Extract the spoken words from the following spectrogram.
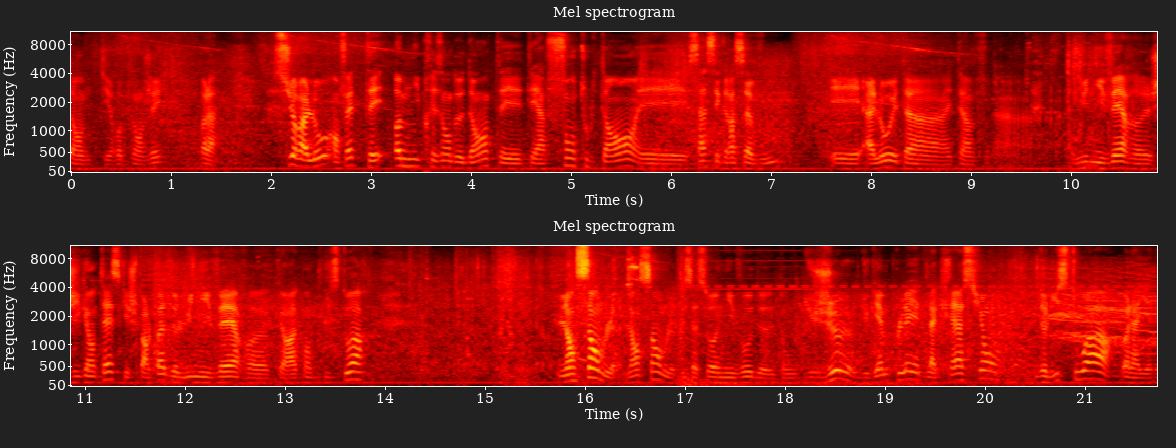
tu as envie de t'y replonger. Voilà. Sur Halo, en fait, tu es omniprésent dedans, tu es, à fond tout le temps, et ça, c'est grâce à vous. Et Halo est un, univers gigantesque, et je parle pas de l'univers euh, que raconte l'histoire. L'ensemble, l'ensemble, que ce soit au niveau du jeu, du gameplay, de la création, de l'histoire, voilà, il y a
